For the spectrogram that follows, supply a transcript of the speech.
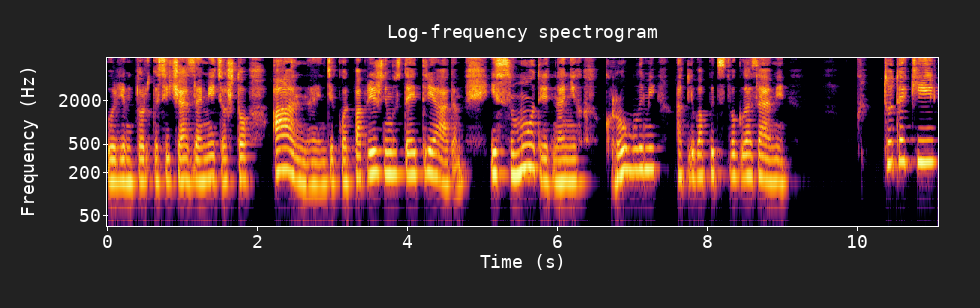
Уильям только сейчас заметил, что Анна Эндикот по-прежнему стоит рядом и смотрит на них круглыми от любопытства глазами. «Кто такие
